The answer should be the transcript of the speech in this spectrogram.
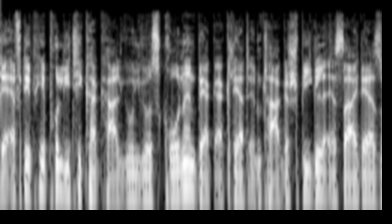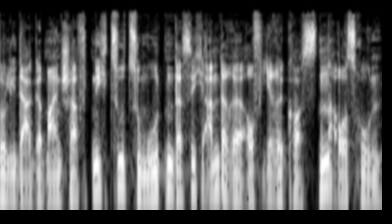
Der FDP-Politiker Karl Julius Kronenberg erklärt im Tagesspiegel, es sei der Solidargemeinschaft nicht zuzumuten, dass sich andere auf ihre Kosten ausruhen.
